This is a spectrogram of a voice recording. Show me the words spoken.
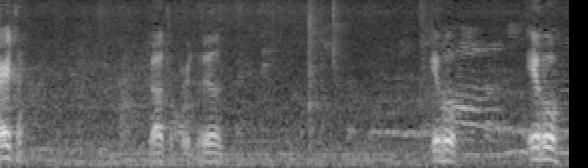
Aperta. Idiota, apertou. Errou. Errou.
